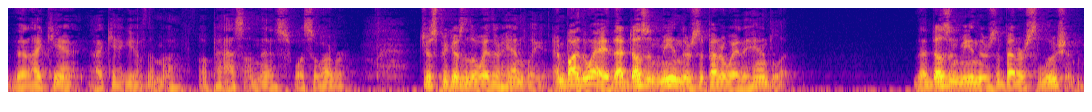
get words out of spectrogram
that I can't I can't give them a, a pass on this whatsoever, just because of the way they're handling it. And by the way, that doesn't mean there's a better way to handle it. That doesn't mean there's a better solution.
